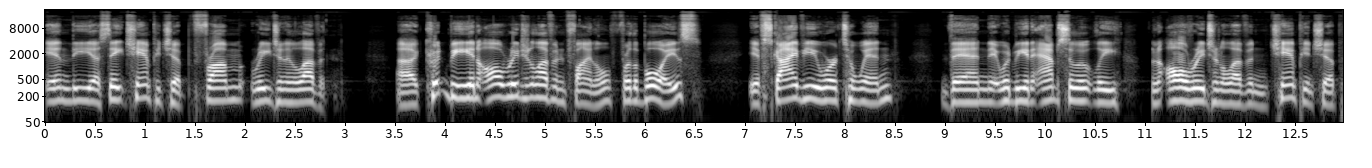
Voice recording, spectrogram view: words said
in the uh, state championship from Region 11. Uh, could be an all Region 11 final for the boys. If Skyview were to win, then it would be an absolutely an all Region 11 championship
